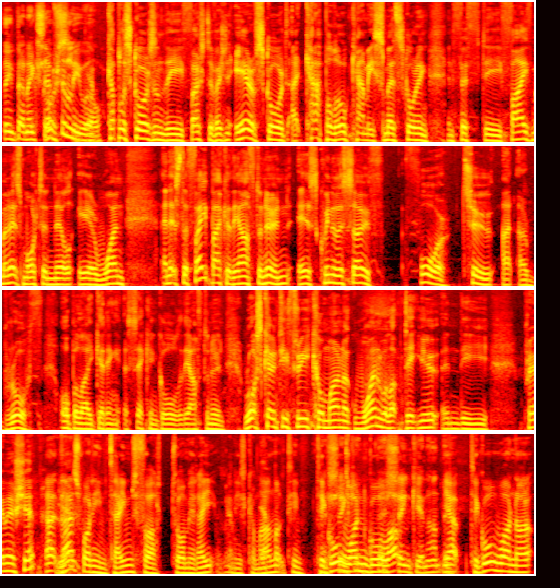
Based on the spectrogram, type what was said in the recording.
They've done exceptionally well. A couple of scores in the first division. Ayr have scored at Cappielow. Cammy Smith scoring in 55 minutes. Morton nil, Ayr 1. And it's the fight back of the afternoon is Queen of the South 4 2 at Arbroath. Obalai getting a second goal of the afternoon. Ross County 3, Kilmarnock 1. We'll update you in the Premiership. That, That's worrying times for Tommy Wright and his Kilmarnock team. To They're go sinking- one goal they're up. sinking, aren't they? Yep, to go one up,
